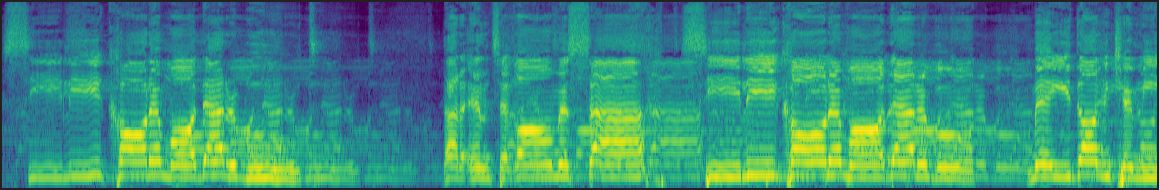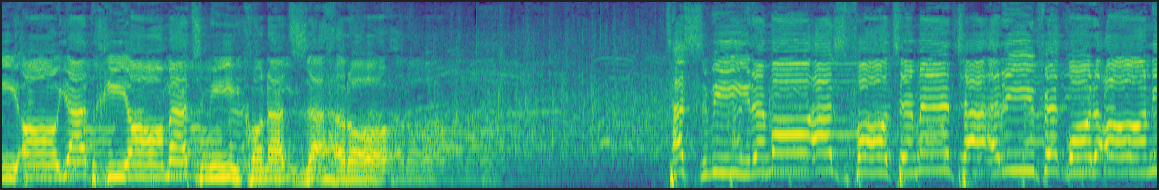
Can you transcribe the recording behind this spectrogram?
سیلی کار مادر بود. در انتقام سخت سیلی کار مادر بود. میدان که می آید قیامت می کند زهرا. تصویر ما از فاطمه تعریف قرآنی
